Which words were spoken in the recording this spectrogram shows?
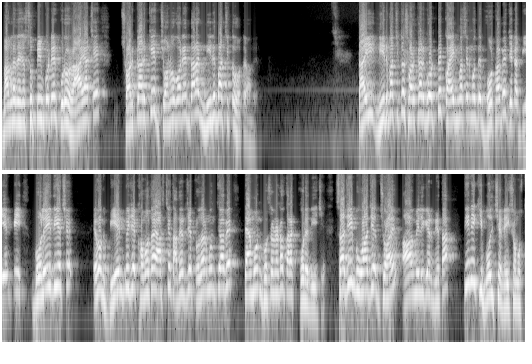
বাংলাদেশের সুপ্রিম কোর্টের পুরো রায় আছে, সরকারকে জনগণের দ্বারা নির্বাচিত হতে হবে। তাই নির্বাচিত সরকার গড়তে কয়েক মাসের মধ্যে ভোট হবে, যেটা বিএনপি বলেই দিয়েছে। এবং বিএনপি যে ক্ষমতায় আসছে, তাদের যে প্রধানমন্ত্রী হবে, তেমন ঘোষণাটাও তারা করে দিয়েছে। সাজিব ওয়াজেদ জয়, আওয়ামী লীগের নেতা, তিনি কি বলছেন এই সমস্ত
